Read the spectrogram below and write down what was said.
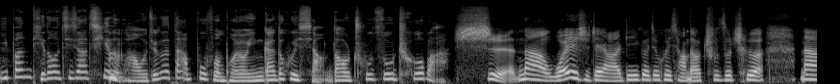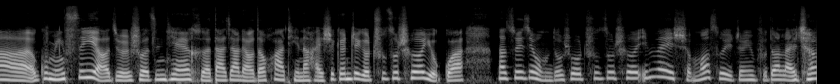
一般提到计价器的话，我觉得大部分朋友应该都会想到出租车吧？是，那我也是这样，第一个就会想到出租车。那顾名思义啊，就是说今天和大家聊的话题呢，还是跟这个出租车有关。那最近我们都说出租车因为什么，所以争议不断来着？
